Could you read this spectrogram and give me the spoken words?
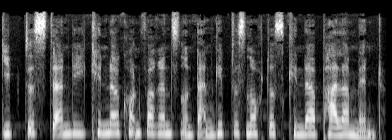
gibt es dann die Kinderkonferenzen und dann gibt es noch das Kinderparlament.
